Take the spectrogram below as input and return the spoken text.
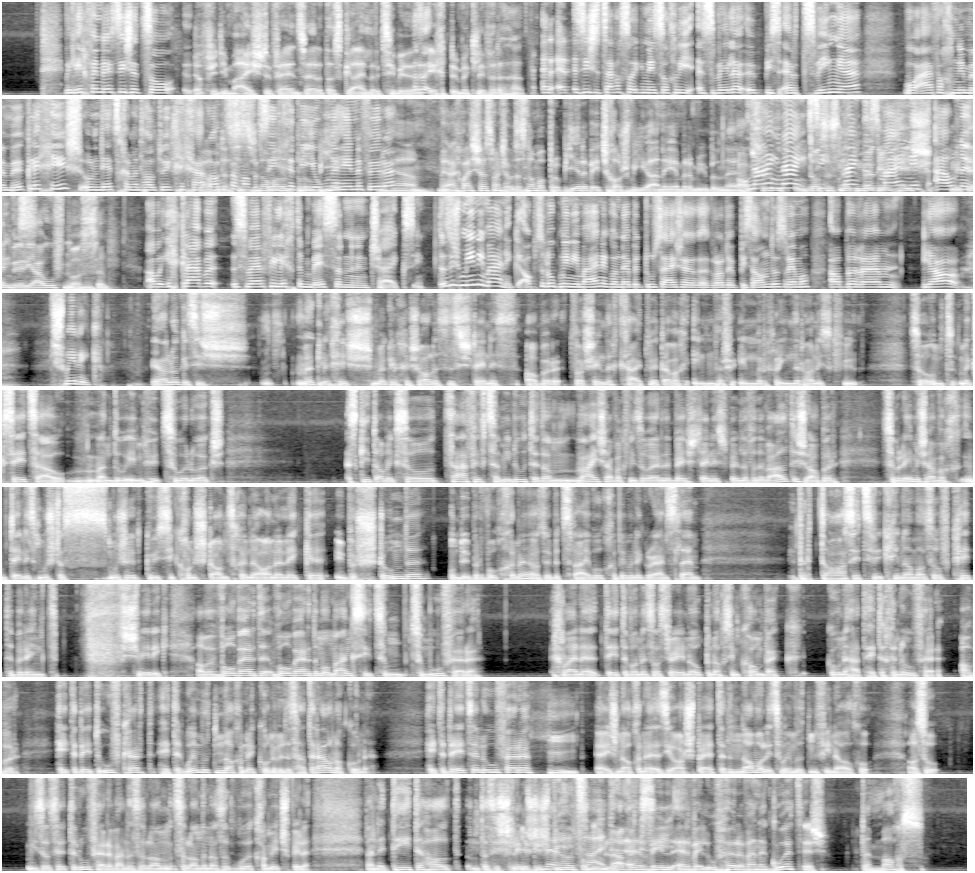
Weil ich finde, es ist jetzt so, Ja, für die meisten Fans wäre das geiler gewesen, weil Also- er echt nicht mehr geliefert hat. er, er, es ist jetzt einfach so irgendwie so ein bisschen, es wollen etwas erzwingen, wo einfach nicht mehr möglich ist. Und jetzt kommen halt wirklich auch aber dass langsam, es aber sicher die Jungen hinführen. Ja. ja, ich weiß was du meinst, aber das nochmal probieren willst, kannst du wie an jemandem übel nehmen. Absolut. nein, und dass sie- es nicht nein, das möglich meine ist, ich auch mit dem nicht. würde ich auch aufpassen. Aber ich glaube, es wäre vielleicht ein besserer Entscheid gewesen. Das ist meine Meinung, absolut meine Meinung. Und eben, du sagst ja gerade etwas anderes, Remo. Aber ähm, ja, schwierig. Ja, schau, es ist möglich, ist möglich ist alles, es ist Tennis. Aber die Wahrscheinlichkeit wird einfach immer, immer kleiner, habe ich das Gefühl. So, und man sieht es auch, wenn du ihm heute zuschaust, es gibt damit so 10, 15 Minuten, dann weißt du einfach, wieso er der beste Tennisspieler der Welt ist. Aber das Problem ist einfach, im Tennis musst du, das, musst du eine gewisse Konstanz können anlegen über Stunden und über Wochen, also über zwei Wochen bei einem Grand Slam. Über das jetzt wirklich nochmal so auf die Kette bringt, pff, schwierig. Aber wo wäre der, wo wär der Moment gewesen zum, zum Aufhören? Ich meine, dort, wo er das Australian Open nach seinem Comeback gewonnen hat, hätte er können aufhören Aber hätte er dort aufgehört, hätte er Wimbledon nachher nicht gewonnen, weil das hat er auch noch gewonnen. Hätte er dort aufhören hm, er ist nachher ein Jahr später nochmal ins Wimbledon-Final gekommen. Also, wieso sollte er aufhören, wenn er so lange, so lange noch so gut kann mitspielen kann? Wenn er dort halt, und das ist das schlimmste Ja, Spiel halt von meinem Leben er will, er will aufhören, wenn er gut ist. Dann mach's.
